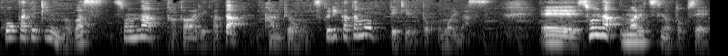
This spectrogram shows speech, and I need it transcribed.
効果的に伸ばす、そんな関わり方、環境の作り方もできると思います。えー、そんな生まれつきの特性、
